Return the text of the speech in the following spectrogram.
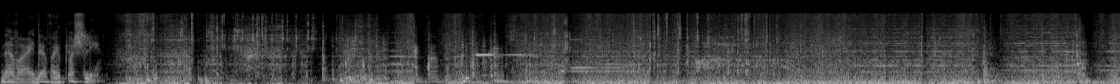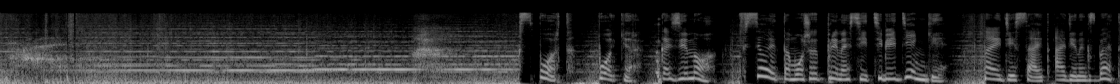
Давай, давай, пошли. Покер, казино. Все это может приносить тебе деньги. Найди сайт 1xbet,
